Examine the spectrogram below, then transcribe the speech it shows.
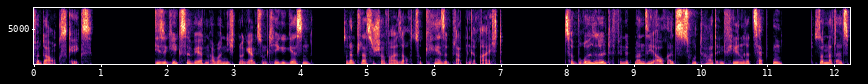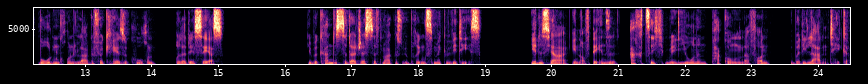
Verdauungskeks. Diese Kekse werden aber nicht nur gern zum Tee gegessen, sondern klassischerweise auch zu Käseplatten gereicht. Zerbröselt findet man sie auch als Zutat in vielen Rezepten, besonders als Bodengrundlage für Käsekuchen oder Desserts. Die bekannteste Digestive-Marke ist übrigens McVitie's. Jedes Jahr gehen auf der Insel 80 Millionen Packungen davon über die Ladentheke.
